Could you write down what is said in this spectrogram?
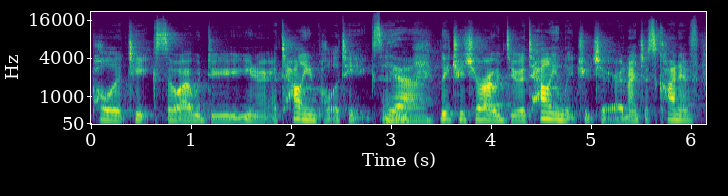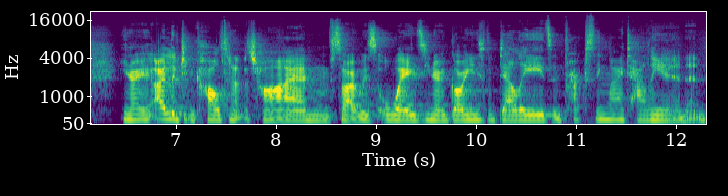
politics, so I would do, you know, Italian politics and Yeah. literature. I would do Italian literature, and I just kind of, you know, I lived in Carlton at the time, so I was always, you know, going into the delis and practicing my Italian, and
